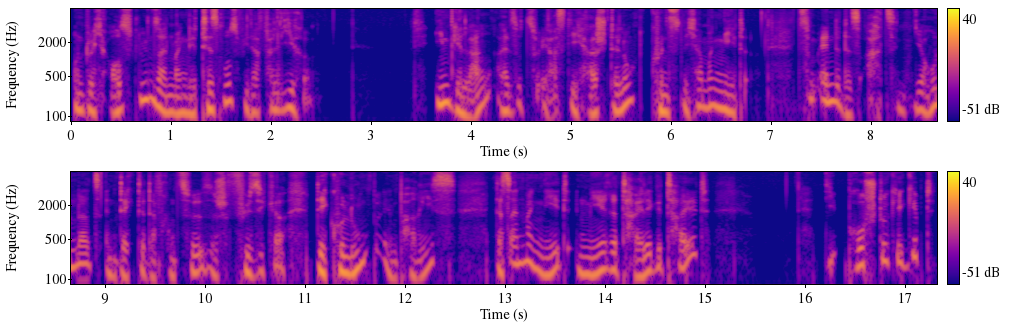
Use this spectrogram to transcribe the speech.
und durch Ausglühen seinen Magnetismus wieder verliere. Ihm gelang also zuerst die Herstellung künstlicher Magnete. Zum Ende des 18. Jahrhunderts entdeckte der französische Physiker de Coulomb in Paris, dass ein Magnet in mehrere Teile geteilt die Bruchstücke gibt,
